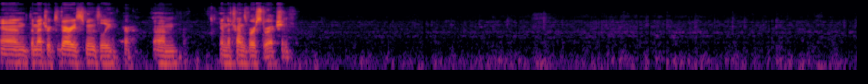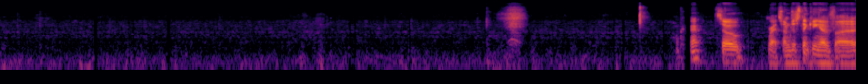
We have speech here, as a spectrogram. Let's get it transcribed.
and the metrics vary smoothly um, in the transverse direction. So, right, so I'm just thinking of, uh,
